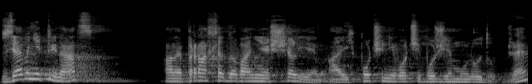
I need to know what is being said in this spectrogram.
V zjavení 13 máme prenasledovanie šeliem a ich počiny voči Božiemu ľudu, že?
